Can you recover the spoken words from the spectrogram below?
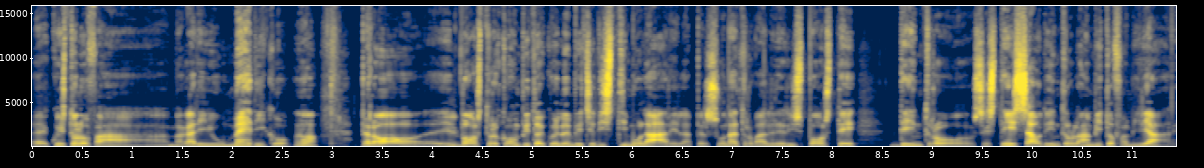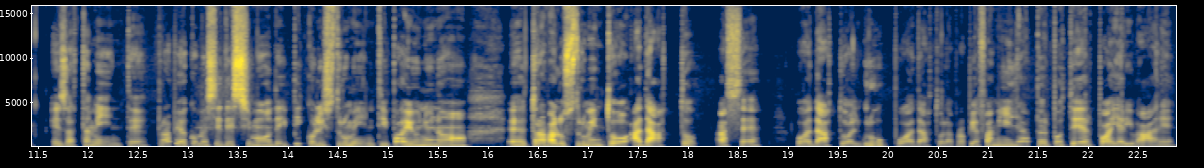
Eh, questo lo fa magari un medico, no? Però il vostro compito è quello invece di stimolare la persona a trovare le risposte dentro se stessa o dentro l'ambito familiare. Esattamente, proprio come se dessimo dei piccoli strumenti, poi ognuno eh, trova lo strumento adatto a sé o adatto al gruppo, adatto alla propria famiglia per poter poi arrivare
